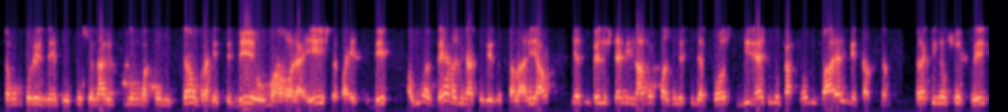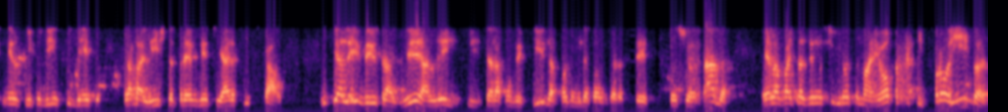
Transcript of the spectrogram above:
Então, por exemplo, o funcionário tinha uma comissão para receber, ou uma hora extra para receber, alguma verba de natureza salarial, e as empresas terminavam fazendo esse depósito direto no cartão do Vale Alimentação, para que não sofresse nenhum tipo de incidência trabalhista, previdenciária, fiscal. O que a lei veio trazer, a lei que será convertida após a medida provisória ser sancionada, ela vai trazer uma segurança maior para que proíba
